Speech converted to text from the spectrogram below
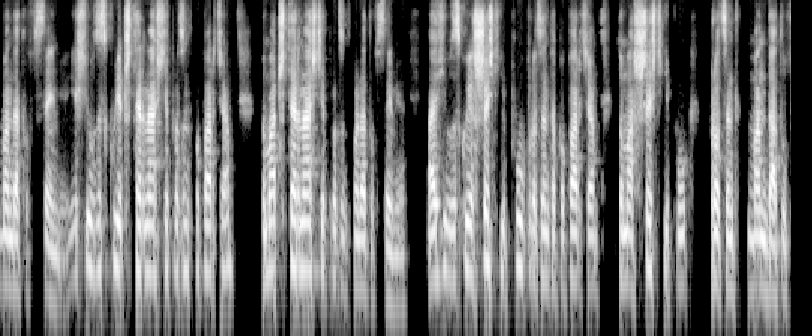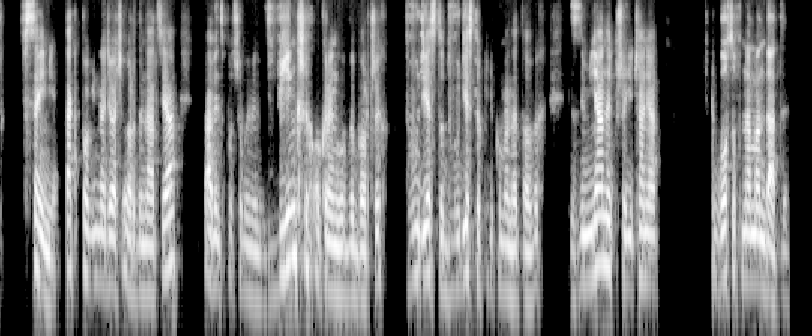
mandatów w Sejmie. Jeśli uzyskuje 14% poparcia, to ma 14% mandatów w Sejmie. A jeśli uzyskuje 6,5% poparcia, to ma 6,5% mandatów w Sejmie. Tak powinna działać ordynacja, a więc potrzebujemy większych okręgów wyborczych, 20-20 kilkumandatowych, zmiany przeliczania głosów na mandaty,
